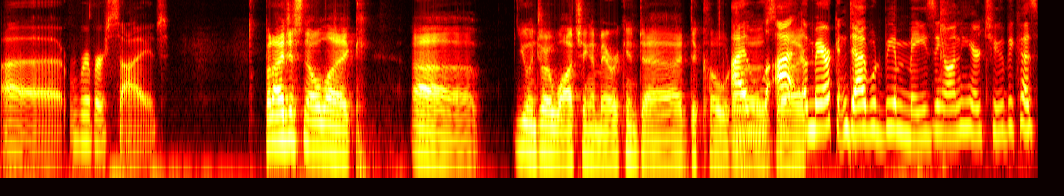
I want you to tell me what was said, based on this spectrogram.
uh riverside But I just know like uh you enjoy watching American Dad, Dakota. I, I American Dad would be amazing on here too because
